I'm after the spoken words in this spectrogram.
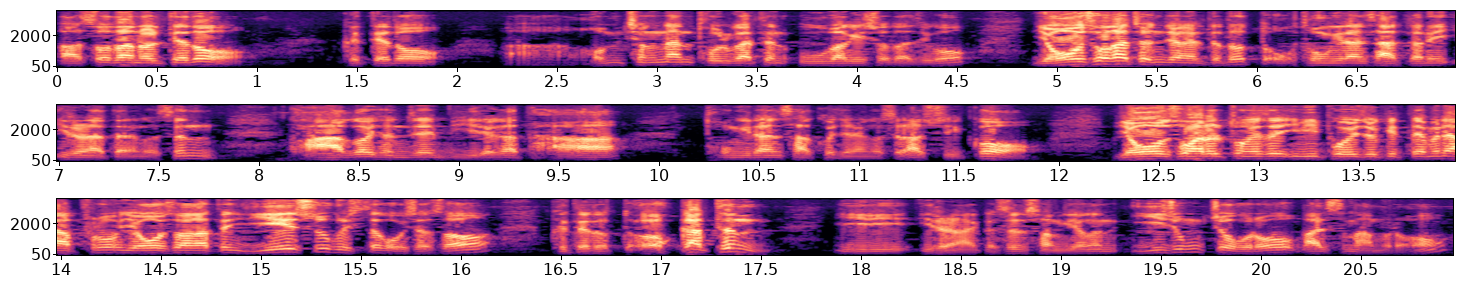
아, 쏟아 넣을 때도 그때도 아, 엄청난 돌 같은 우박이 쏟아지고 여호수아가 전쟁할 때도 또 동일한 사건이 일어났다는 것은 과거, 현재, 미래가 다 동일한 사건이라는 것을 알 수 있고 여호수아를 통해서 이미 보여줬기 때문에 앞으로 여호수아 같은 예수 그리스도가 오셔서 그때도 똑같은 일이 일어날 것을 성경은 이중적으로 말씀하므로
